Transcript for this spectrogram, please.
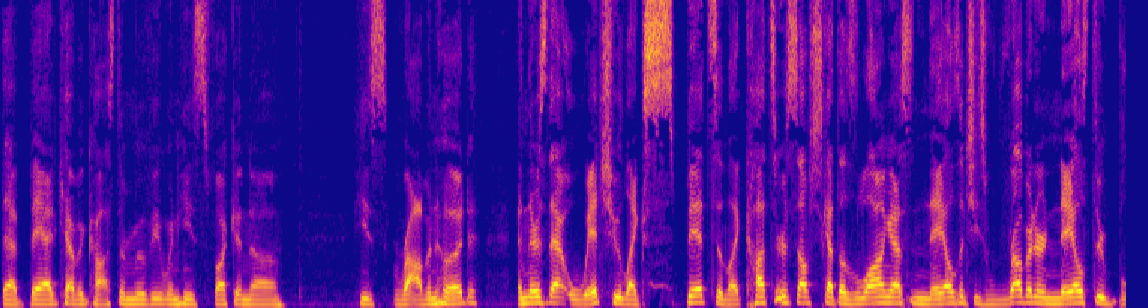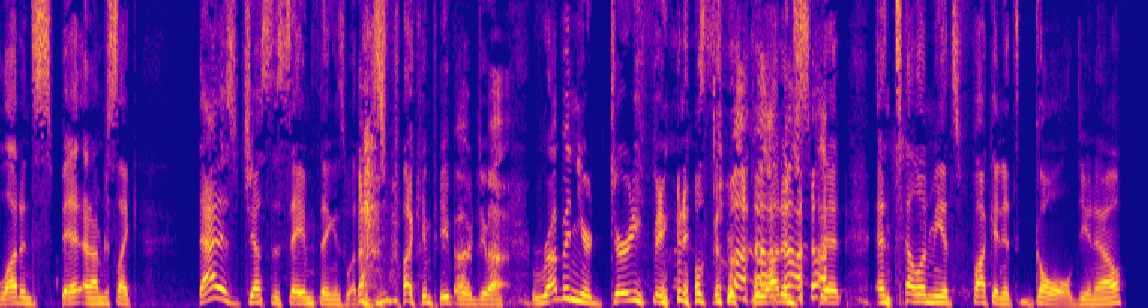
that bad Kevin Costner movie when he's fucking uh, he's Robin Hood, and there's that witch who like spits and like cuts herself. She's got those long ass nails, and she's rubbing her nails through blood and spit. And I'm just like, that is just the same thing as what these fucking people are doing, rubbing your dirty fingernails through blood and spit, and telling me it's fucking it's gold. You know.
